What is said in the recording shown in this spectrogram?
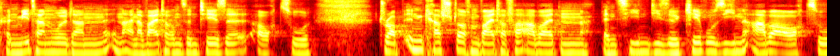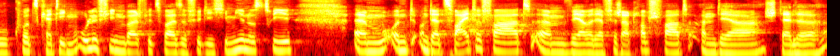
können Methanol dann in einer weiteren Synthese auch zu Drop-in-Kraftstoffen weiterverarbeiten, Benzin, Diesel, Kerosin, aber auch zu kurzkettigen Olefinen beispielsweise für die Chemieindustrie. Ähm, und, und der zweite Pfad ähm, wäre der Fischer-Tropsch-Pfad an der Stelle.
